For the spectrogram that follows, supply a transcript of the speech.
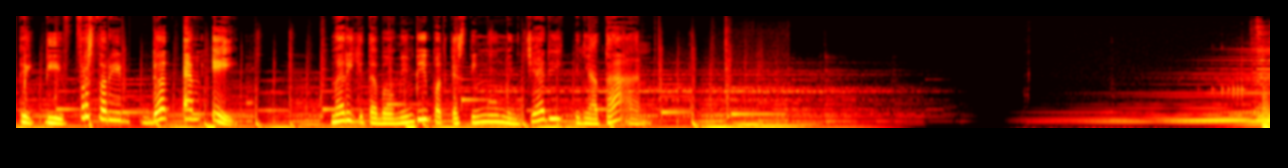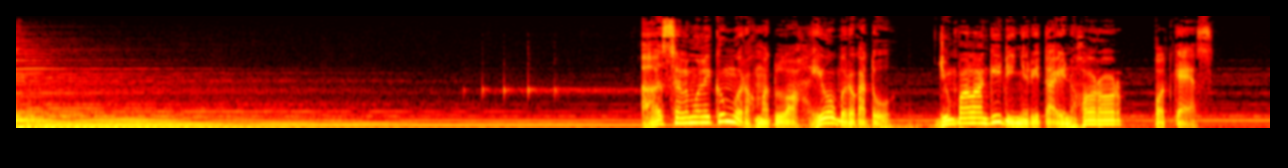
klik di firststory.me. Mari kita bawa mimpi podcastingmu menjadi kenyataan. Assalamualaikum warahmatullahi wabarakatuh. Jumpa lagi di Nyeritain Horor Podcast.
